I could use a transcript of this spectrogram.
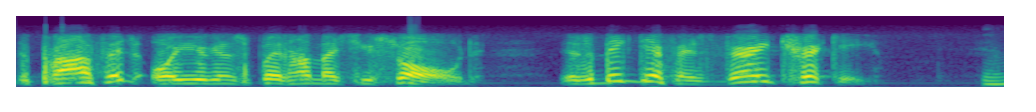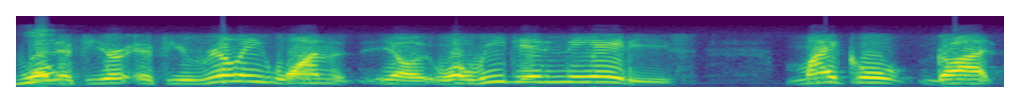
the profit or you're going to split how much you sold. There's a big difference. It's very tricky. What? But if you're if you really want, you know, what we did in the '80s, Michael got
